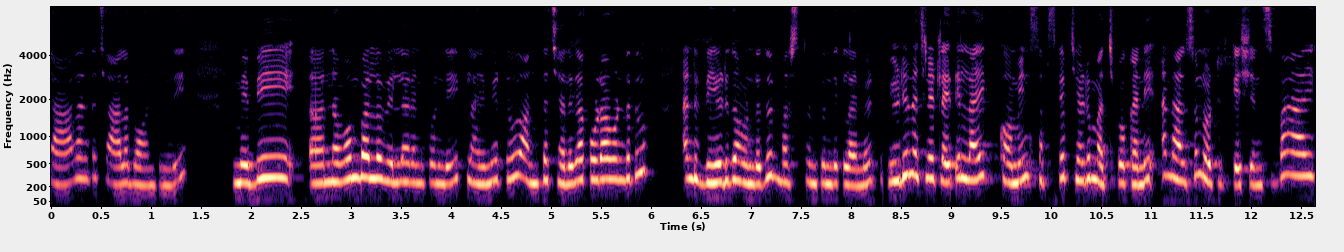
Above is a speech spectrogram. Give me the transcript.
చాలా అంటే చాలా బాగుంటుంది మేబీ నవంబర్‌లో వెళ్ళారనుకోండి క్లైమేట్ అంత చలిగా కూడా ఉండదు. అండ్ వేడిగా ఉండదు. మస్తు ఉంటుంది క్లైమేట్. వీడియో నచ్చినట్లయితే లైక్, కామెంట్, సబ్స్క్రైబ్ చేయడం మర్చిపోకండి. And also notifications. బాయ్.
